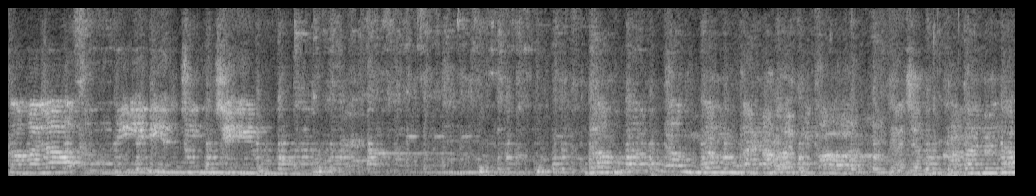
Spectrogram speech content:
కమలాసుని గం గం గజముఖ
